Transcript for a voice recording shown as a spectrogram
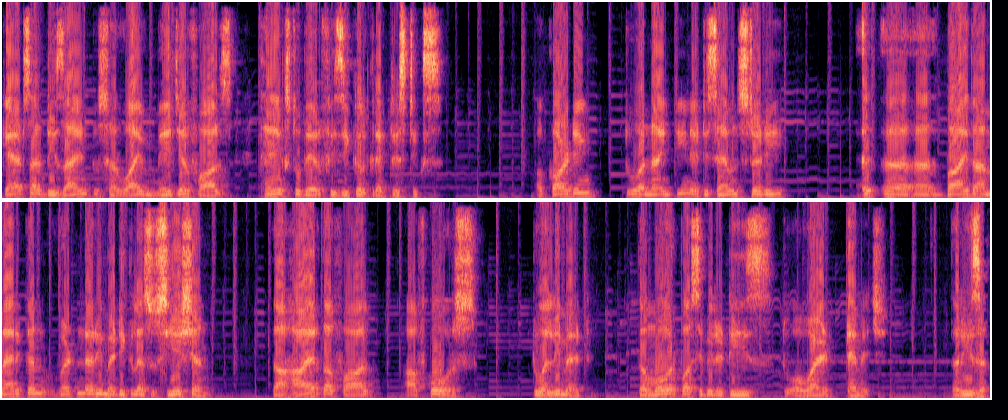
Cats are designed to survive major falls thanks to their physical characteristics. According to a 1987 study uh, uh, uh, by the American Veterinary Medical Association, the higher the fall, of course, to a limit, the more possibilities to avoid damage. The reason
